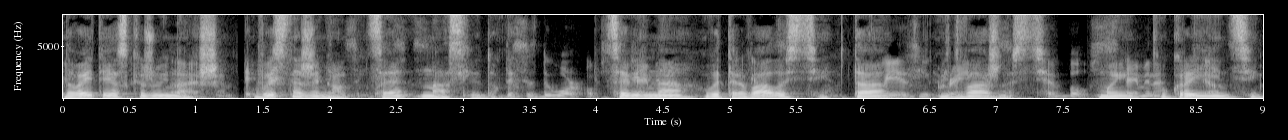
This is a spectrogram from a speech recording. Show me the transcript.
Давайте я скажу інакше: виснаження це наслідок. Це війна витривалості та відважності. Ми, українці,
